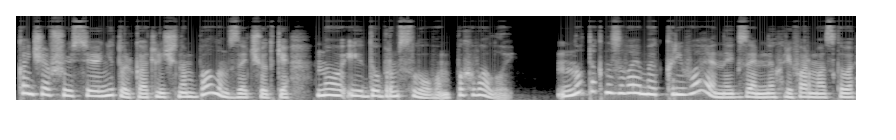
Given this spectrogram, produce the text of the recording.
кончавшуюся не только отличным баллом в зачетке, но и добрым словом, похвалой. Но так называемая «кривая» на экзаменах реформатского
